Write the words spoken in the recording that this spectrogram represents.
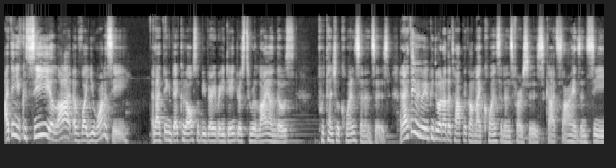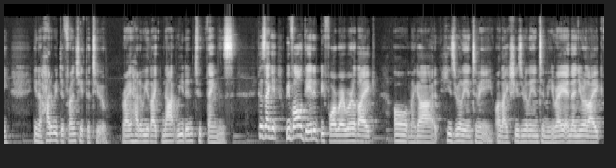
I think you could see a lot of what you want to see. And I think that could also be very, very dangerous to rely on those potential coincidences. And I think we could do another topic on like coincidence versus God's signs and see, you know, how do we differentiate the two, right? How do we like not read into things? Because like we've all dated before where we're like, oh my God, he's really into me or like she's really into me, right? And then you're like,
